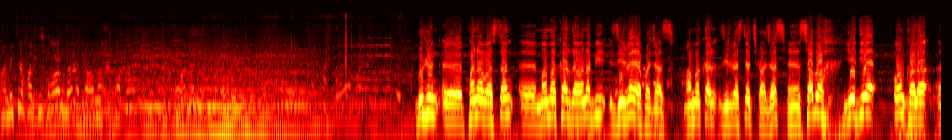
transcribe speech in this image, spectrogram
Hamit'i hafife alma, dağlara kapat. Bugün e, Panavas'tan e, Mamakar Dağı'na bir zirve yapacağız. Mamakar zirvesine çıkacağız. E, sabah 7'ye 10 kala e,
